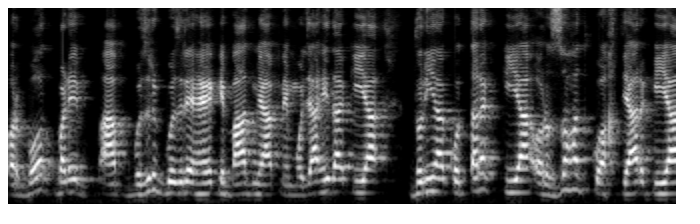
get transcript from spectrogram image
और बहुत बड़े आप बुज़ुर्ग गुजरे हैं कि बाद में आपने मुजाहिदा किया, दुनिया को तरक किया और जहद को अख्तियार किया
